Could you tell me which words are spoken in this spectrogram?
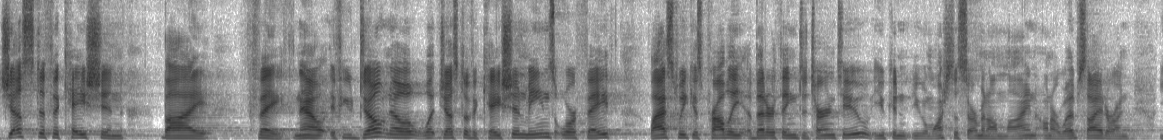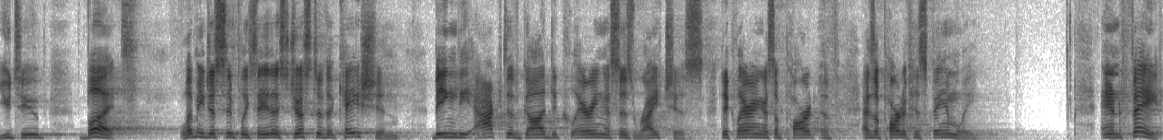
justification by faith. Now, if you don't know what justification means or faith, Last week is probably a better thing to turn to. You can, you can watch the sermon online on our website or on YouTube. But let me just simply say this justification being the act of God declaring us as righteous, declaring us a part of, as a part of his family. And faith.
